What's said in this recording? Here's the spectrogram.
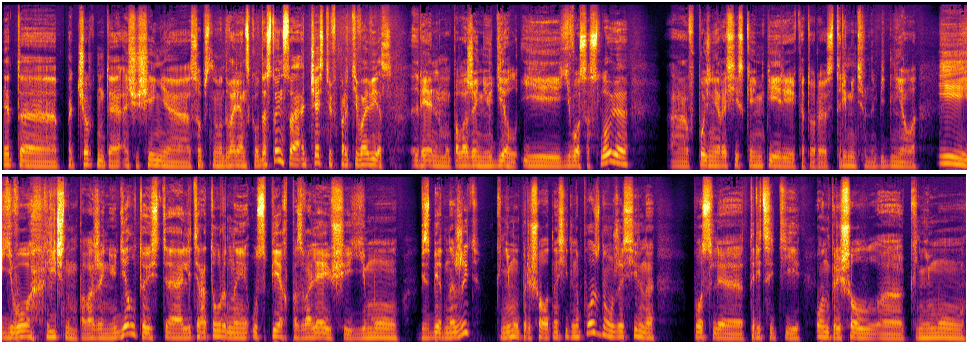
это подчеркнутое ощущение собственного дворянского достоинства, отчасти в противовес реальному положению дел и его сословия – в поздней Российской империи, которая стремительно беднела. и его личному положению дел, то есть э, литературный успех, позволяющий ему безбедно жить, к нему пришел относительно поздно, уже сильно после 30. Он пришел э, к нему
